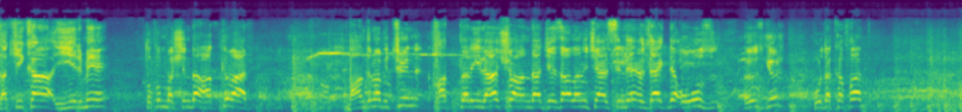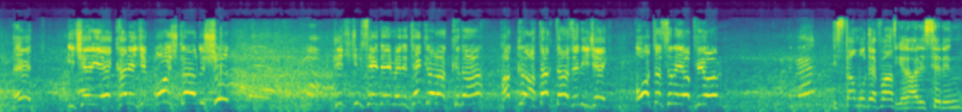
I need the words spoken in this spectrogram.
Dakika 20. Topun başında hakkı var. Bandırma bütün hatlarıyla şu anda ceza alanı içerisinde. Özellikle Oğuz Özgür burada kafa. Evet içeriye kaleci boş kaldı şut. Hiç kimseye değmedi. Tekrar Hakkı da. Hakkı atak tazeleyecek. Ortasını yapıyor. İstanbul defans. Gene Ali Serin.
